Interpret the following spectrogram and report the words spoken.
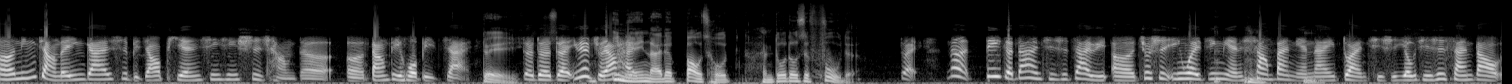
呃，您讲的应该是比较偏新兴市场的呃当地货币债。对，对对对，因为主要一年来的报酬很多都是负的。对，那第一个当然其实在于呃，就是因为今年上半年那一段，其实尤其是三到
